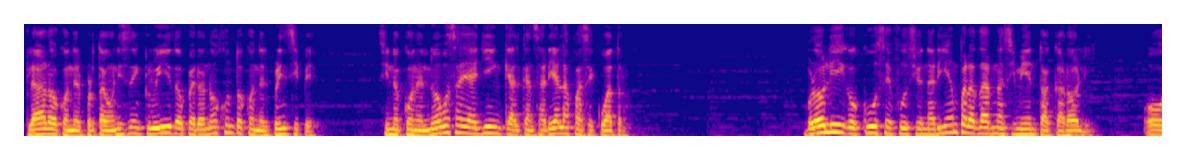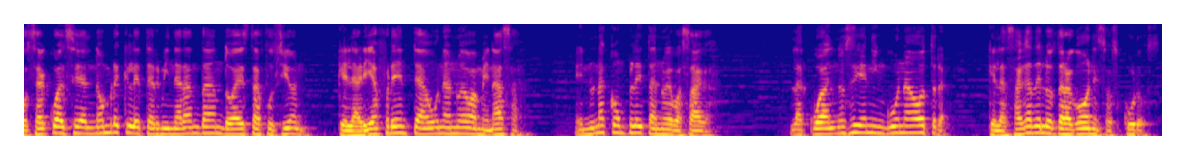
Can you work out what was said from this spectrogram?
Claro, con el protagonista incluido, pero no junto con el príncipe, sino con el nuevo Saiyajin que alcanzaría la fase 4. Broly y Goku se fusionarían para dar nacimiento a Karoli, o sea cual sea el nombre que le terminarán dando a esta fusión, que le haría frente a una nueva amenaza, en una completa nueva saga, la cual no sería ninguna otra que la saga de los dragones oscuros.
